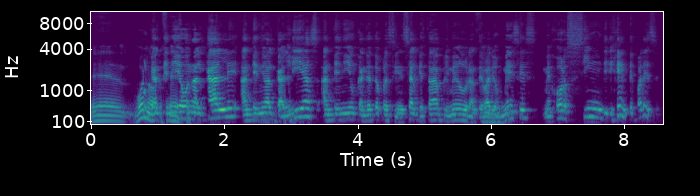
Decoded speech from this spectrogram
Eh, bueno, Porque han tenido un alcalde, han tenido alcaldías, han tenido un candidato presidencial que estaba primero durante varios meses, mejor sin dirigentes, parece.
